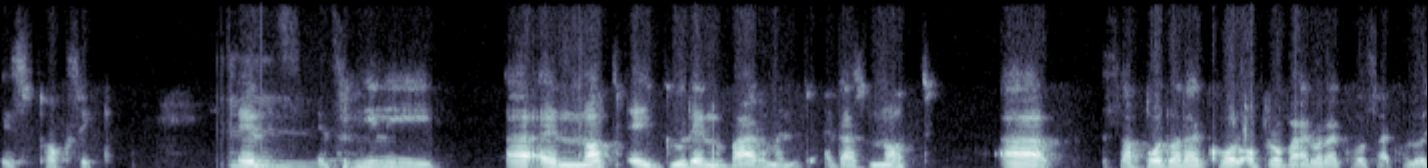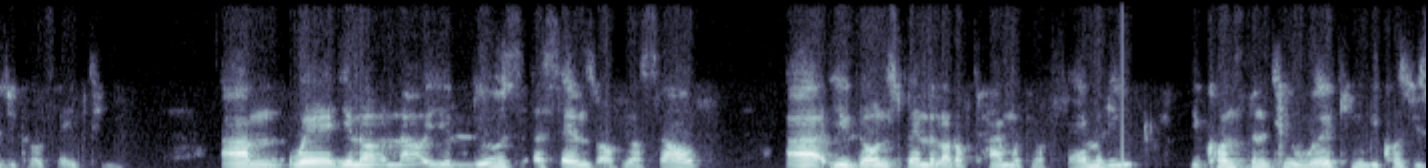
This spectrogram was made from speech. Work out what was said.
is toxic. Mm. It's it's really uh, a, not a good environment. It does not uh, support what I call or provide what I call psychological safety. Um, where you know now you lose a sense of yourself. Uh, you don't spend a lot of time with your family. You're constantly working because you're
